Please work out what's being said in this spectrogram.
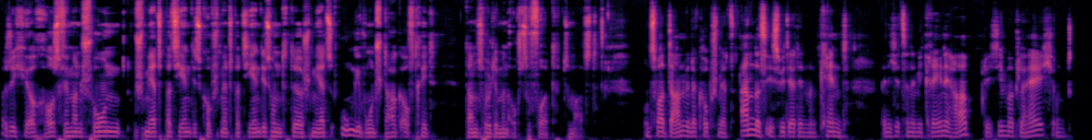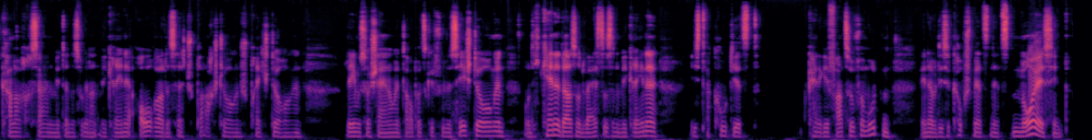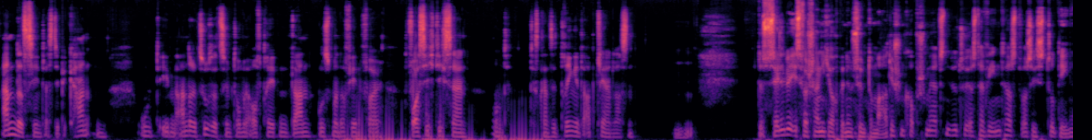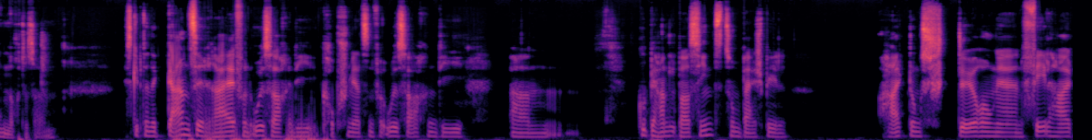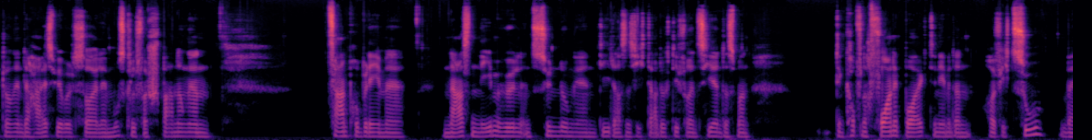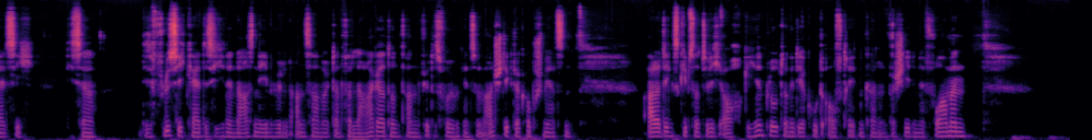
Also ich höre auch raus, wenn man schon Schmerzpatient ist, Kopfschmerzpatient ist und der Schmerz ungewohnt stark auftritt, dann sollte man auch sofort zum Arzt. Und zwar dann, wenn der Kopfschmerz anders ist wie der, den man kennt. Wenn ich jetzt eine Migräne habe, die ist immer gleich und kann auch sein mit einer sogenannten Migräne-Aura, das heißt Sprachstörungen, Sprechstörungen, Lebenserscheinungen, Taubheitsgefühle, Sehstörungen und ich kenne das und weiß, dass eine Migräne ist akut jetzt keine Gefahr zu vermuten. Wenn aber diese Kopfschmerzen jetzt neu sind, anders sind als die bekannten und eben andere Zusatzsymptome auftreten, dann muss man auf jeden Fall vorsichtig sein und das Ganze dringend abklären lassen. Mhm. Dasselbe ist wahrscheinlich auch bei den symptomatischen Kopfschmerzen, die du zuerst erwähnt hast. Was ist zu denen noch zu sagen? Es gibt eine ganze Reihe von Ursachen, die Kopfschmerzen verursachen, die ähm, gut behandelbar sind, zum Beispiel Haltungsstörungen, Fehlhaltungen der Halswirbelsäule, Muskelverspannungen, Zahnprobleme, Nasennebenhöhlenentzündungen, die lassen sich dadurch differenzieren, dass man den Kopf nach vorne beugt, die nehmen dann häufig zu, weil sich dieser, diese Flüssigkeit, die sich in den Nasennebenhöhlen ansammelt, dann verlagert und dann führt das vorübergehend zu einem Anstieg der Kopfschmerzen. Allerdings gibt es natürlich auch Gehirnblutungen, die akut auftreten können, verschiedene Formen.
